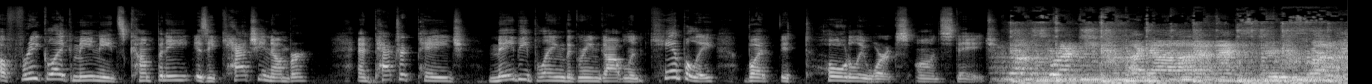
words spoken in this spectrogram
A Freak Like Me Needs Company is a catchy number, and Patrick Page may be playing the Green Goblin campily, but it totally works on stage. Stretch, I got an axe to strike.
